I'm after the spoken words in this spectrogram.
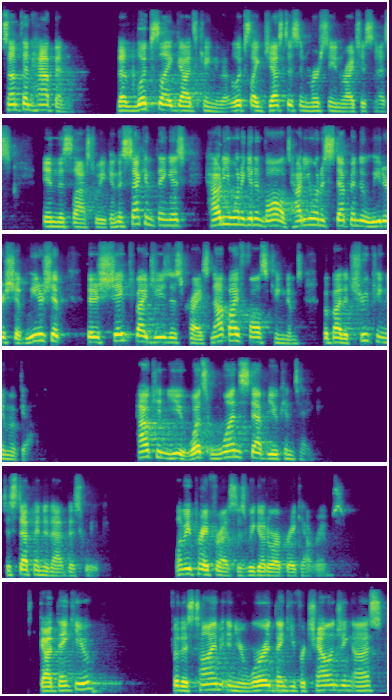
Something happened that looks like God's kingdom. It looks like justice and mercy and righteousness in this last week. And the second thing is, how do you want to get involved? How do you want to step into leadership? Leadership that is shaped by Jesus Christ, not by false kingdoms, but by the true kingdom of God. How can you, what's one step you can take to step into that this week? Let me pray for us as we go to our breakout rooms. God, thank you for this time in your word. Thank you for challenging us.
